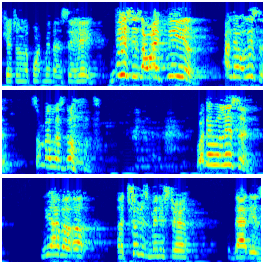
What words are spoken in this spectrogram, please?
schedule an appointment and say, hey, this is how I feel. And they will listen. Some elders don't. But they will listen. You have a, a, a children's minister that is,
